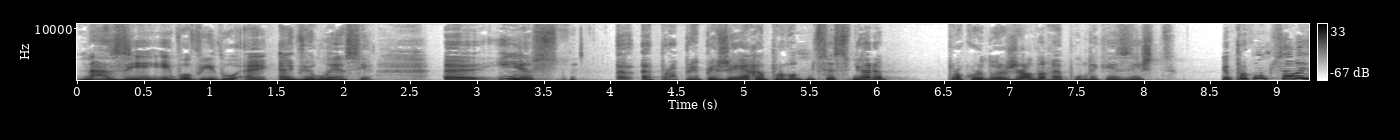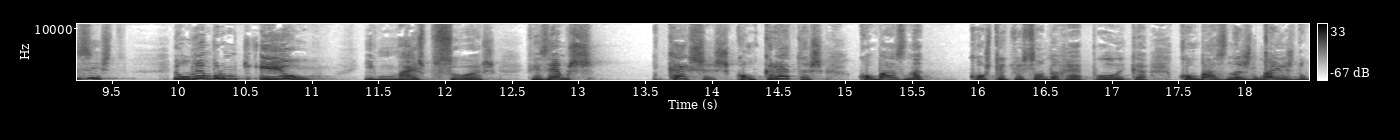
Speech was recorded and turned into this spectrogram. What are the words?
nazi envolvido em, em violência. Uh, e a, a, própria PGR, eu pergunto-me se a senhora Procuradora-Geral da República existe. Eu pergunto se ela existe. Eu lembro-me que eu e mais pessoas fizemos queixas concretas com base na Constituição da República, com base nas leis do,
